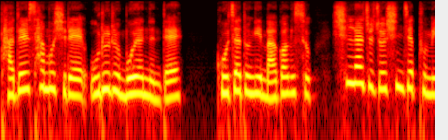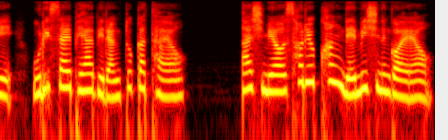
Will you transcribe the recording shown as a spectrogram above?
다들 사무실에 우르르 모였는데 고자동이 마광숙 신라주조 신제품이 우리 쌀 배합이랑 똑같아요. 하시며 서류 쾅 내미시는 거예요.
